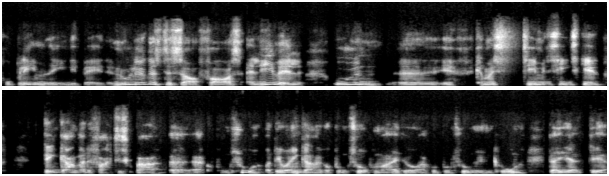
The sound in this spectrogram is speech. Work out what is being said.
problemet egentlig bag det? Nu lykkedes det så for os alligevel, uden, øh, kan man sige, medicinsk hjælp. Dengang var det faktisk bare øh, akupunktur, og det var ikke engang akupunktur på mig, det var akupunktur med min kone, der hjalp der.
